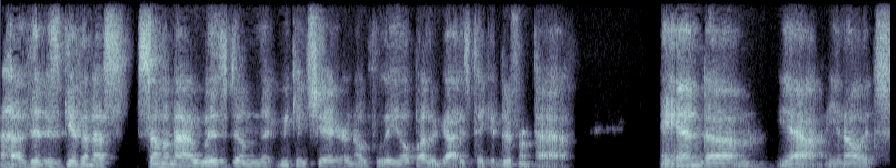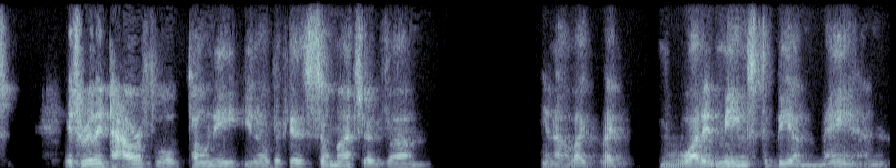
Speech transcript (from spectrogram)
uh, that has given us some amount of wisdom that we can share and hopefully help other guys take a different path. And um, yeah, you know, it's it's really powerful, Pony, you know, because so much of, um, you know, like, like what it means to be a man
